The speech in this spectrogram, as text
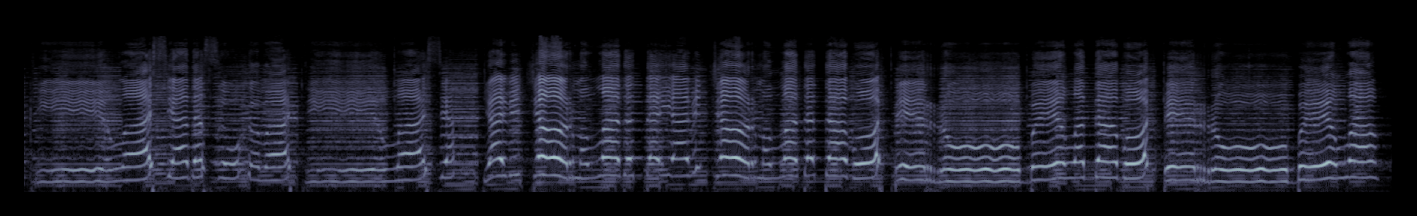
схватилася, да схватилася. Я вечер молода, да я вечер молода, да вот перу было, да вот перу было.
